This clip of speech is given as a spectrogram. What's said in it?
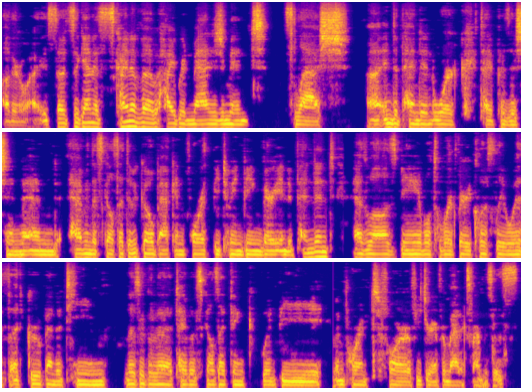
otherwise. So it's again, it's kind of a hybrid management slash uh, independent work type position and having the skill set to go back and forth between being very independent as well as being able to work very closely with a group and a team. Those are the type of skills I think would be important for future informatics pharmacists.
